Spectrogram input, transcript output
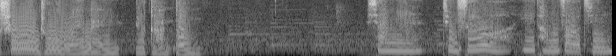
生命中的唯美与感动。下面，请随我一同走进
